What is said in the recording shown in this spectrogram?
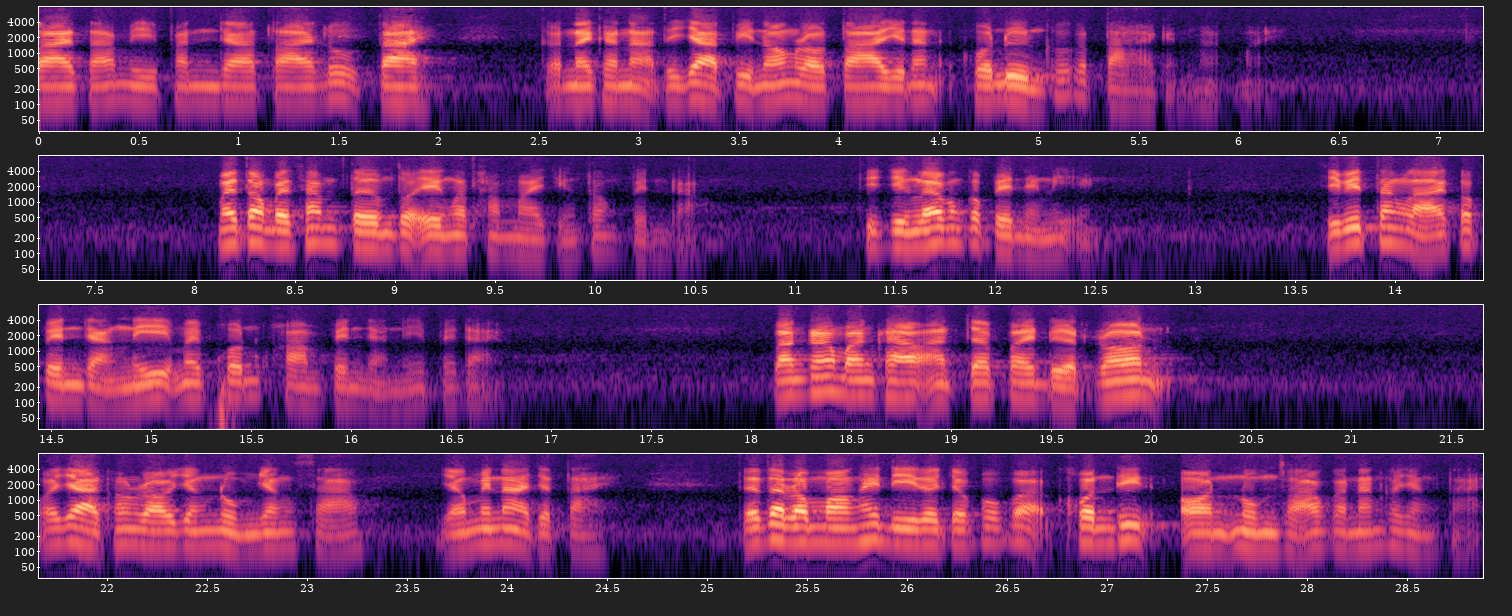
ตายสามีพันยาตายลูกตาย ก็ในขณะที่ญาติพี่น้องเราตายอยู่นั้นคนอื่นเขาก็ตายกันมากมาย ไม่ต้องไปซ้ำเติมตัวเองว่าทำไมจึงต้องเป็นเรา ที่จริงแล้วมันก็เป็นอย่างนี้เอง ชีวิตทั้งหลายก็เป็นอย่างนี้ไม่พ้นความเป็นอย่างนี้ไปได้ บางครั้งบางคราวอาจจะไปเดือดร้อน ว่าญาติของเรายังหนุ่มยังสาว ยังไม่น่าจะตาย แต่ถ้าเรามองให้ดีเราจะพบว่าคนที่อ่อนหนุ่มสาวกันนั้นก็ยังตาย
